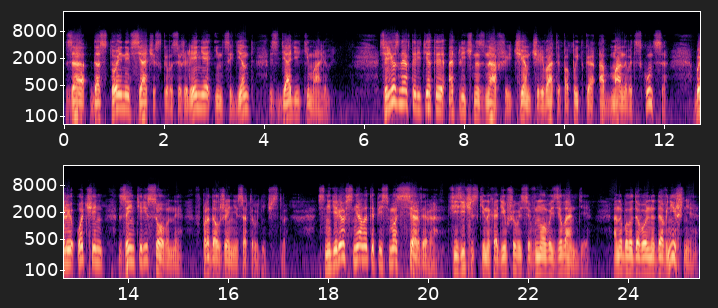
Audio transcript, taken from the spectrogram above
за достойный всяческого сожаления инцидент с дядей Кемалем. Серьезные авторитеты, отлично знавшие, чем чревата попытка обманывать скунса, были очень заинтересованы в продолжении сотрудничества. Снегирев снял это письмо с сервера, физически находившегося в Новой Зеландии. Оно было довольно давнишнее,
